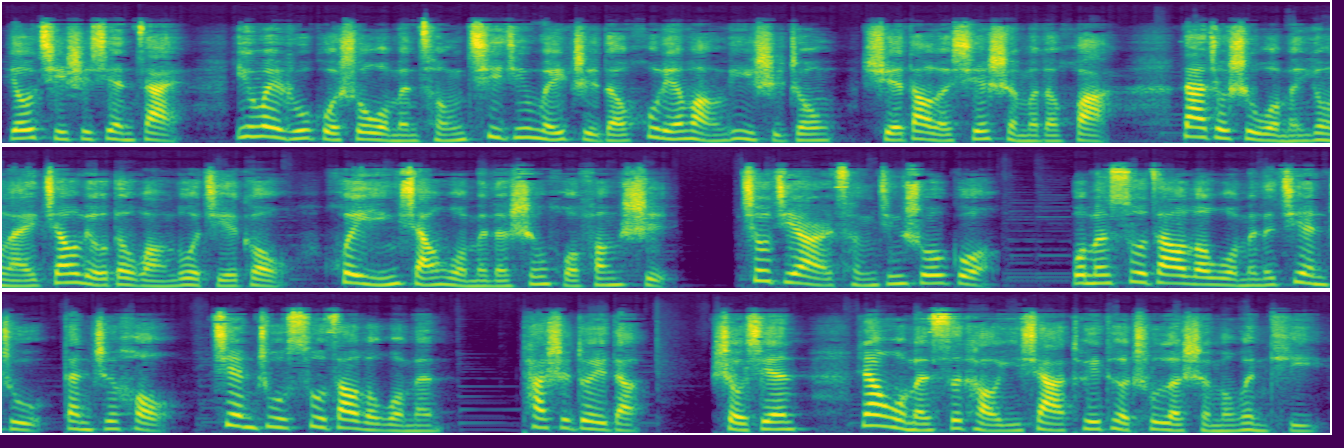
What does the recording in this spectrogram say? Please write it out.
尤其是现在，因为如果说我们从迄今为止的互联网历史中学到了些什么的话，那就是我们用来交流的网络结构会影响我们的生活方式。丘吉尔曾经说过：“我们塑造了我们的建筑，但之后建筑塑造了我们。”他是对的。首先，让我们思考一下推特出了什么问题。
